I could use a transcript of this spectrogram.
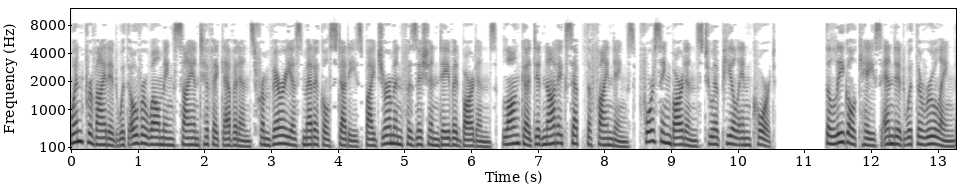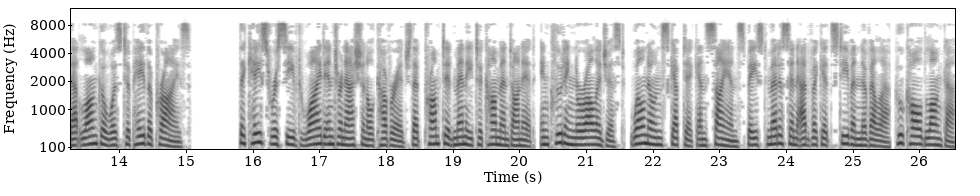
When provided with overwhelming scientific evidence from various medical studies by German physician David Bardens, Lanka did not accept the findings, forcing Bardens to appeal in court. The legal case ended with the ruling that Lanka was to pay the prize. The case received wide international coverage that prompted many to comment on it, including neurologist, well-known skeptic and science-based medicine advocate Steven Novella, who called Lanka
